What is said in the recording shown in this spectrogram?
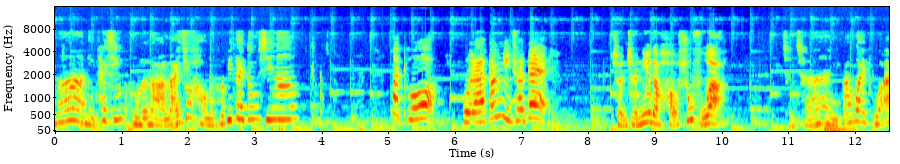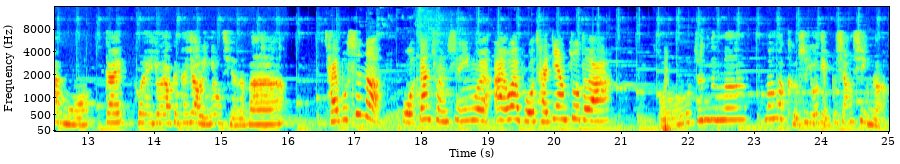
妈，你太辛苦了啦，来就好了，何必带东西呢？外婆，我来帮你捶背。晨晨捏的好舒服啊！晨晨，你帮外婆按摩，该不会又要跟她要零用钱了吧？才不是呢，我单纯是因为爱外婆才这样做的啊。哦，真的吗？妈妈可是有点不相信呢。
